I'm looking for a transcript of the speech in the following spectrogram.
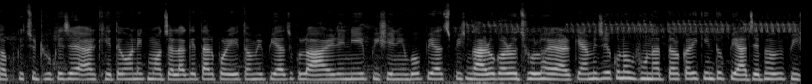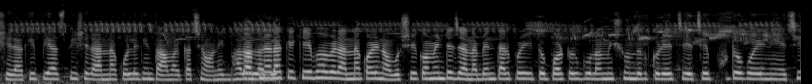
সবকিছু ঢুকে যায় আর খেতে অনেক মজা লাগে। তারপরে এই তো আমি পেঁয়াজগুলো আয়রে নিয়ে পিষে নিব। পেঁয়াজ পিস গাঢ় গাঢ় ঝোল হয় আর কি। আমি যে কোনো ভুনার তরকারি কিন্তু পেঁয়াজ এভাবে পিষে রাখি। পেঁয়াজ পিষে রান্না করলে কিন্তু আমার কাছে অনেক ভালো লাগে আপনারা কে কে এভাবে রান্না করেন অবশ্যই কমেন্টে জানাবেন। তারপরে এই তো পটলগুলো আমি সুন্দর করে চেয়েছে ফুটো করে নিয়েছি।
